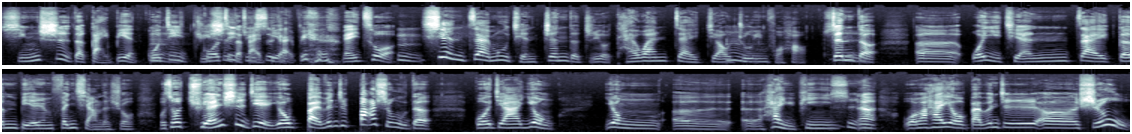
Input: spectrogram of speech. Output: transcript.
形势的改变，国际局势的改变，势改变，没错，嗯。现在目前真的只有台湾在教注音符号，嗯真的。呃，我以前在跟别人分享的时候，我说全世界有百分之八十五的国家用用呃呃汉语拼音，是。那我们还有百分之呃十五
